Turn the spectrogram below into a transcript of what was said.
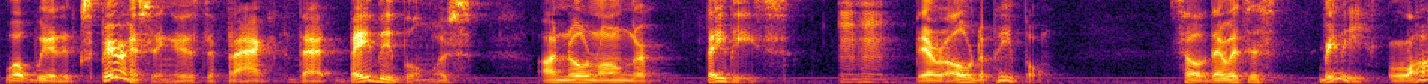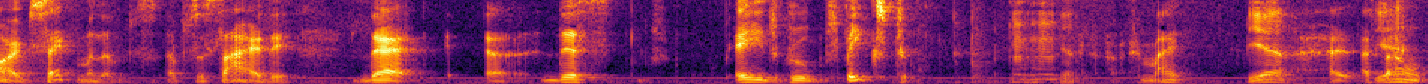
What we're experiencing is the fact that baby boomers are no longer babies; they're older people. So there was this really large segment of, of society that uh, this age group speaks to. Yeah. Am I? Yeah. I, I Yeah. sound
